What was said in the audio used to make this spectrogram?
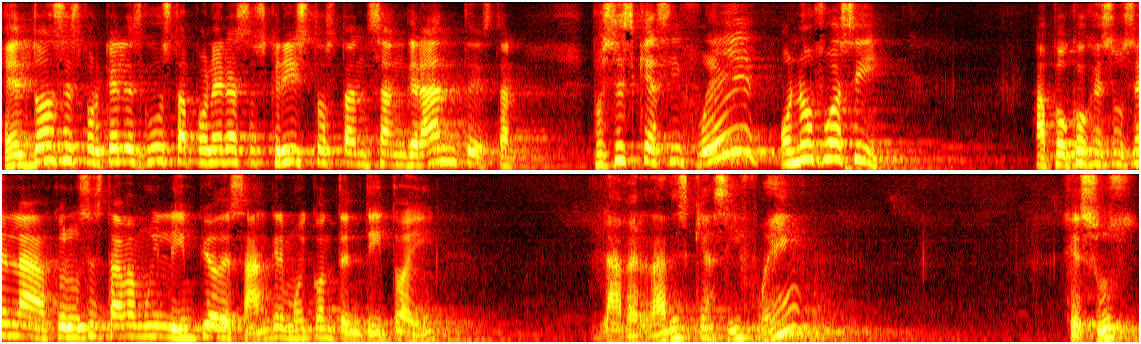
Entonces, ¿por qué les gusta poner a esos Cristos tan sangrantes, tan... Pues es que así fue, ¿o no fue así? ¿A poco Jesús en la cruz estaba muy limpio de sangre, muy contentito ahí? La verdad es que así fue. Jesús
